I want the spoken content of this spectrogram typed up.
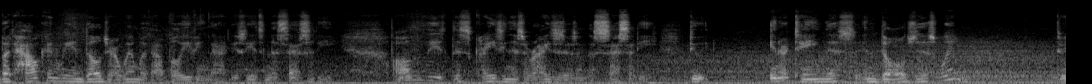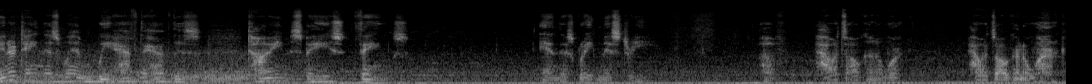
But how can we indulge our whim without believing that? You see, it's a necessity. All of these, this craziness arises as a necessity to entertain this, indulge this whim. To entertain this whim, we have to have this time, space, things, and this great mystery of how it's all going to work, how it's all going to work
